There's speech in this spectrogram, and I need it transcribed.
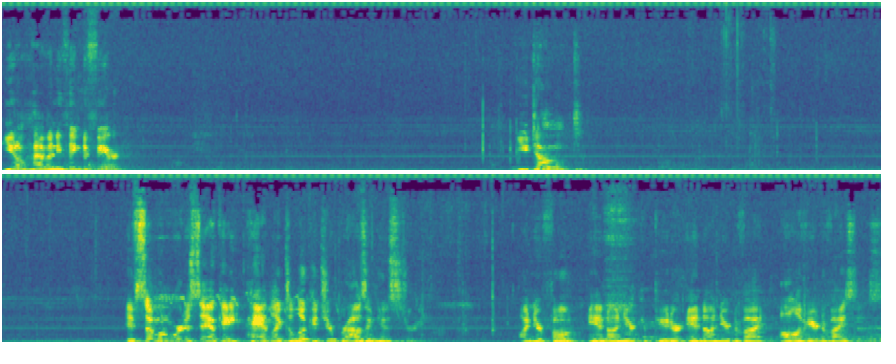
you don't have anything to fear. You don't. If someone were to say, okay, hey, I'd like to look at your browsing history on your phone and on your computer and on your device, all of your devices.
